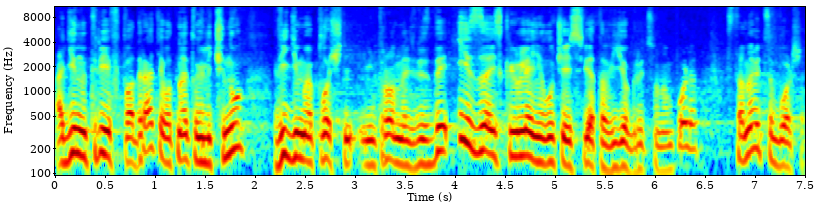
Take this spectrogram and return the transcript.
1,3 в квадрате, вот на эту величину видимая площадь нейтронной звезды из-за искривления лучей света в ее гравитационном поле становится больше.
